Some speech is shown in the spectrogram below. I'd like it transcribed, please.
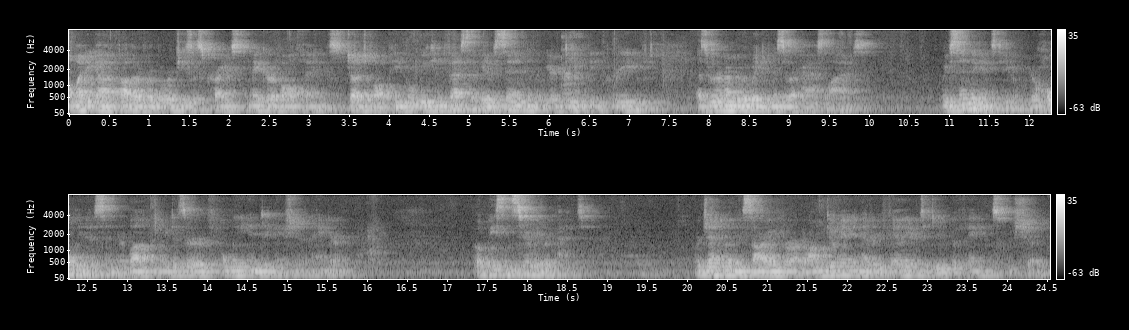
Almighty God, Father of our Lord Jesus Christ, maker of all things, judge of all people, we confess that we have sinned and that we are deeply grieved as we remember the wickedness of our past lives. We've sinned against you, your holiness and your love, and we deserve only indignation and anger. But we sincerely repent we're genuinely sorry for our wrongdoing and every failure to do the things we should.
